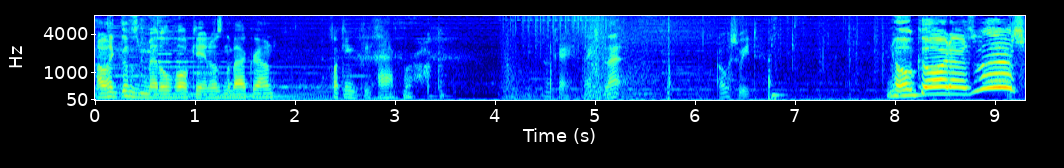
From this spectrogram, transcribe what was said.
I like those metal volcanoes in the background. Fucking black rock. Okay, thanks for that. Oh, sweet. No quarters, what?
